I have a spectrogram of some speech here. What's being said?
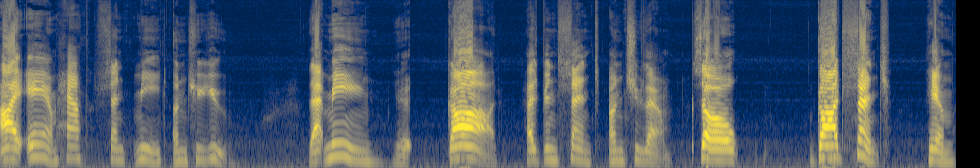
I am hath sent me unto you. That means that God has been sent unto them. So, God sent him,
